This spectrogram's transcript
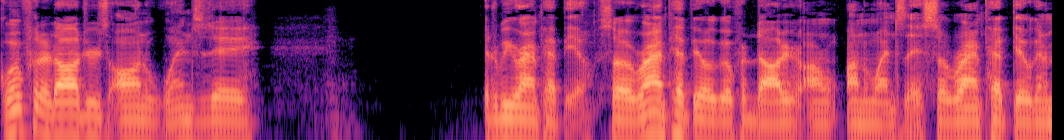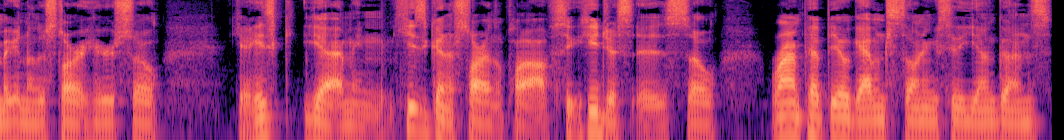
Going for the Dodgers on Wednesday. It'll be Ryan Pepiot. So Ryan Pepiot will go for the Dodgers on, on Wednesday. So Ryan Pepiot to make another start here. So yeah, he's yeah. I mean, he's to start in the playoffs. He, he just is. So Ryan Pepiot, Gavin Stone. You can see the young guns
